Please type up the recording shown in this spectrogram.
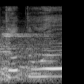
Pick up the win!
